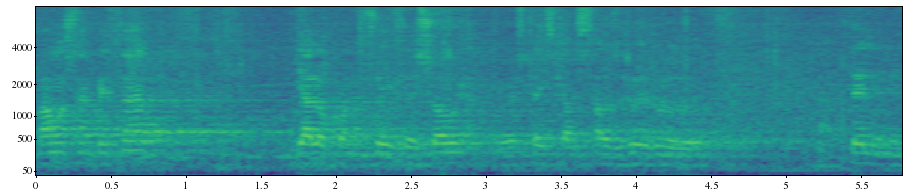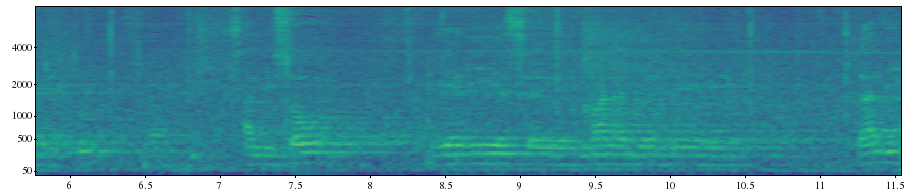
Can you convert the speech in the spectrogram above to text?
vamos a empezar. Ya lo conocéis de sobra, pero estáis cansados de verlo en la tele, en YouTube. Sandy Soul. Y Eddie es el manager de Dandy.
